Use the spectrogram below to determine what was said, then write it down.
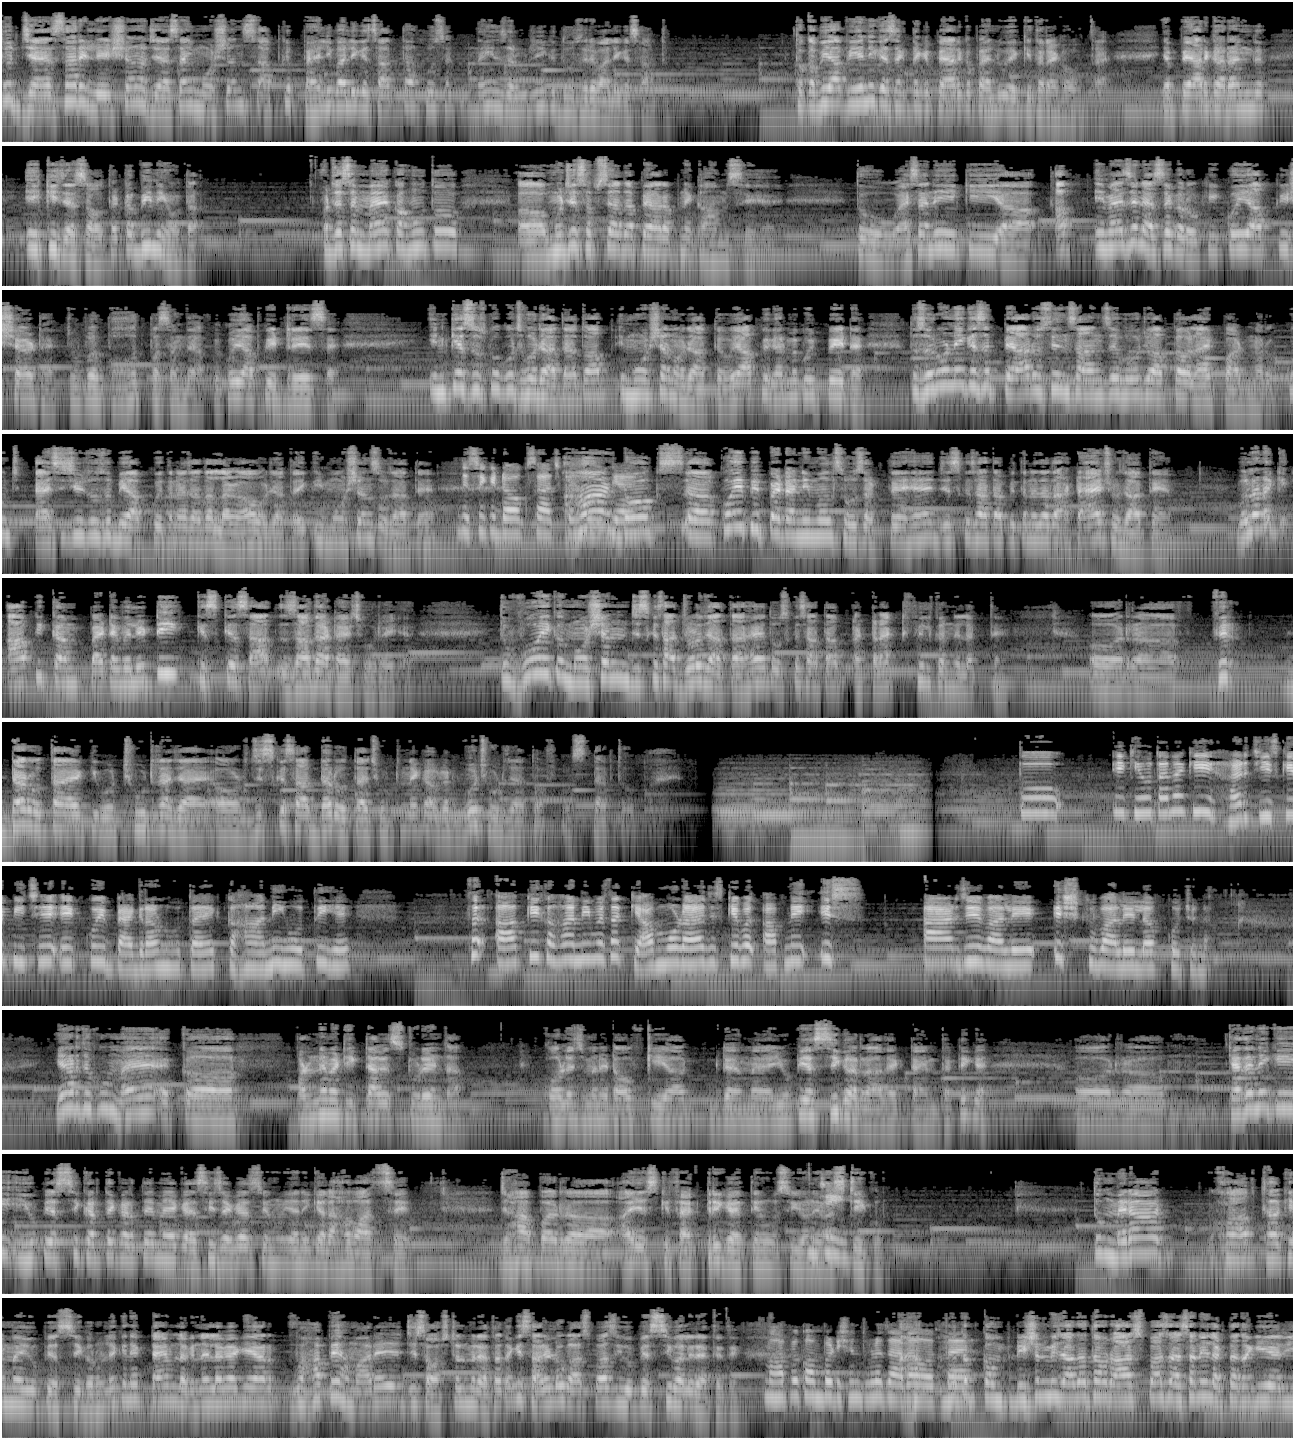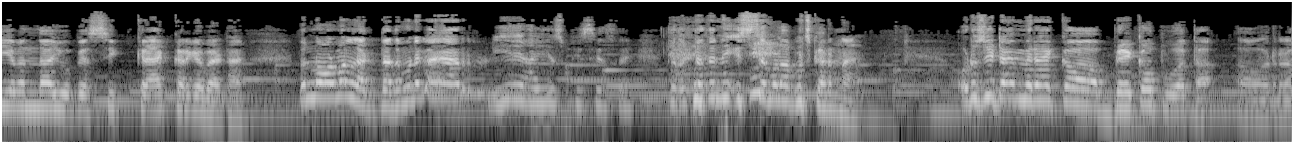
तो जैसा रिलेशन और जैसा इमोशंस आपके पहली वाले के साथ था हो सकता नहीं ज़रूरी है कि दूसरे वाले के साथ हो। तो कभी आप ये नहीं कह सकते कि प्यार का पहलू एक ही तरह का होता है या प्यार का रंग एक ही जैसा होता है कभी नहीं होता। और जैसे मैं कहूँ तो आ, मुझे सबसे ज़्यादा प्यार अपने काम से है। तो ऐसा नहीं कि आप इमेजिन ऐसे करो कि कोई आपकी शर्ट है जो बहुत पसंद है आपको कोई आपकी ड्रेस है इनकेस उसको कुछ हो जाता है तो आप इमोशन हो जाते हो या आपके घर में कोई पेट है तो ज़रूर नहीं कि सिर्फ़ प्यार उस इंसान से हो जो आपका लाइफ पार्टनर हो। कुछ ऐसी चीज़ों से भी आपको इतना ज़्यादा लगाव हो जाता है इमोशंस हो जाते हैं। जैसे कि डॉग्स आजकल हाँ डॉग्स कोई भी पेट एनिमल्स हो सकते हैं जिसके साथ आप इतना ज़्यादा अटैच हो जाते हैं। बोला ना कि आपकी कंपेटेबिलिटी किसके साथ ज़्यादा अटैच हो रही है? तो वो एक इमोशन जिसके साथ जुड़ जाता है तो उसके साथ आप अट्रैक्ट फील करने लगते हैं। और फिर डर होता है कि वो छूट ना जाए और जिसके साथ डर होता है छूटने का अगर वो छूट जाए तो ऑफकोर्स दर्द होता है। तो एक ये होता है ना कि हर चीज़ के पीछे एक कोई बैकग्राउंड होता है कहानी होती है। सर आपकी कहानी में ऐसा क्या मोड़ आया जिसके बाद आपने इस आरजे वाले इश्क वाले लव को चुना? यार देखो मैं एक पढ़ने में ठीक ठाक स्टूडेंट था। कॉलेज मैंने टॉप किया मैं यूपीएससी कर रहा था एक टाइम तक ठीक है? और कहते नहीं कि यूपीएससी करते करते मैं एक ऐसी जगह से हूँ यानी कि इलाहाबाद से जहाँ पर आईएस की फैक्ट्री कहते हैं उसी यूनिवर्सिटी को। तो मेरा ख्वाब था कि मैं यूपीएससी करूँ लेकिन एक टाइम लगने लगा कि यार वहाँ पे हमारे जिस हॉस्टल में रहता था कि सारे लोग आसपास यूपीएससी वाले रहते थे। वहाँ पे कंपटीशन थोड़ा ज़्यादा हाँ, होता मतलब कंपटीशन भी ज़्यादा था और आसपास ऐसा नहीं लगता था कि यार ये बंदा यूपीएससी क्रैक करके बैठा है। तो नॉर्मल लगता था। मैंने कहा यार ये आई एस पी से तो लगता था नहीं इससे बड़ा कुछ करना है। और उसी टाइम मेरा एक ब्रेकअप हुआ था और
